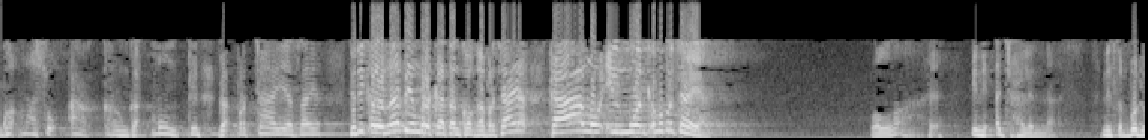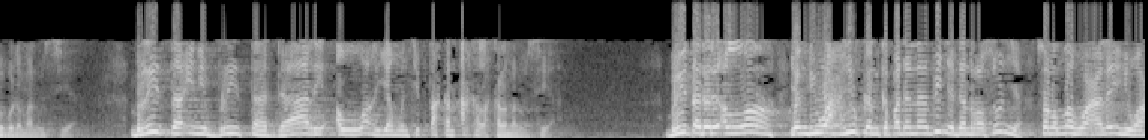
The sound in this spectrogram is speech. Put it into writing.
Gak masuk akal, gak mungkin, gak percaya saya. Jadi kalau Nabi yang berkata kok gak percaya, kalau ilmuwan kamu percaya. Wallah, ini ajhalan nas. Ini sebodoh-bodoh manusia. Berita ini berita dari Allah yang menciptakan akal-akal manusia. Berita dari Allah yang diwahyukan kepada nabinya dan rasulnya sallallahu alaihi wa.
